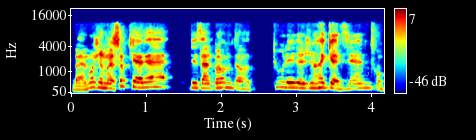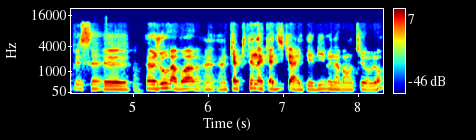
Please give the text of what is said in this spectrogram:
Ben, moi, j'aimerais ça qu'il y ait des albums dans tous les régions acadiennes, qu'on puisse euh, un jour avoir un, capitaine acadie qui a été vivre une aventure là.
